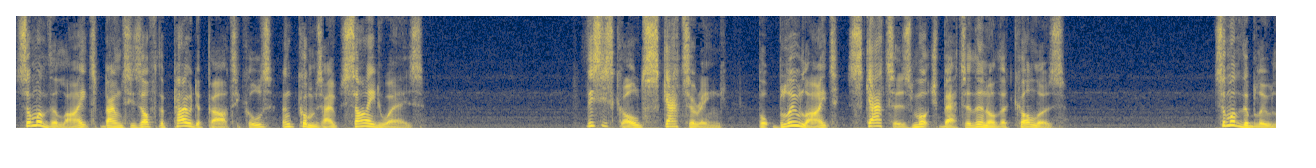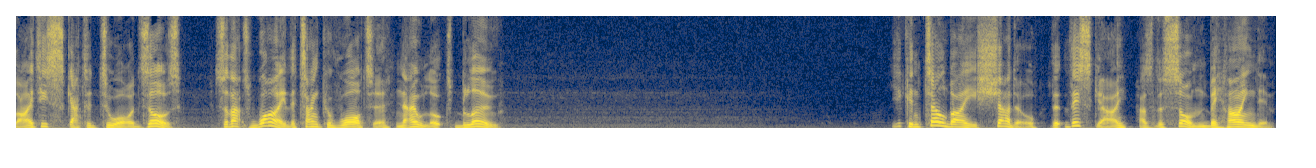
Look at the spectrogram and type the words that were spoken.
Some of the light bounces off the powder particles and comes out sideways. This is called scattering, but blue light scatters much better than other colours. Some of the blue light is scattered towards us, so that's why the tank of water now looks blue. You can tell by his shadow that this guy has the sun behind him.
